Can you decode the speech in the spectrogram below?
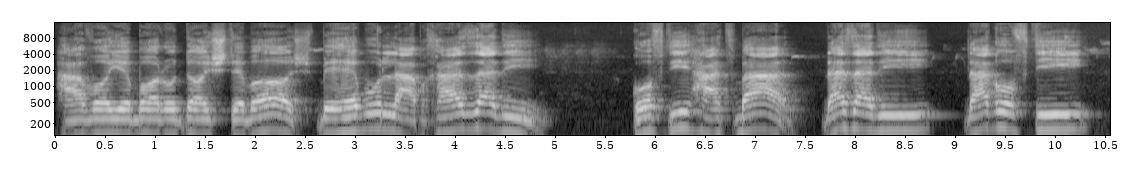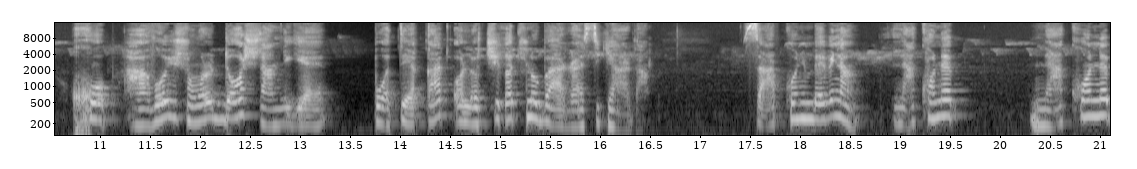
هوای بارو داشته باش بهمون لبخند زدی؟ گفتی حتما. نزدی؟ نگفتی؟ خب هوای شما رو داشتم دیگه. با دقت آلاچیقتون رو بررسی کردم. صبر کنیم ببینم. نکنه نکنه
